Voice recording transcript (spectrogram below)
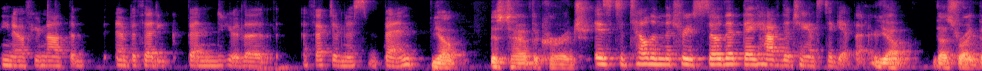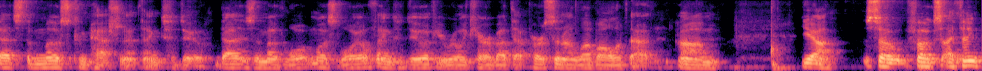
you know if you're not the empathetic bend you're the effectiveness bent Yep. Is to have the courage. is to tell them the truth so that they have the chance to get better Yeah, that's right. That's the most compassionate thing to do. That is the most lo- most loyal thing to do if you really care about that person. I love all of that. Um, yeah. So, folks, I think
